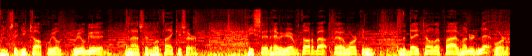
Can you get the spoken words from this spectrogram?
He said, You talk real, real good. And I said, Well, thank you, sir. He said, Have you ever thought about uh, working the Daytona 500 network?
